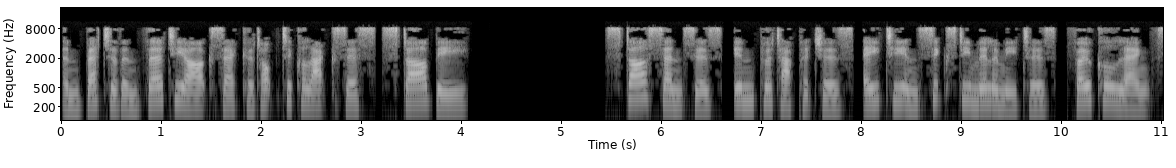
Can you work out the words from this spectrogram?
and better than 30 arcsec at optical axis star B. Star sensors, input apertures, 80 and 60 mm, focal lengths,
